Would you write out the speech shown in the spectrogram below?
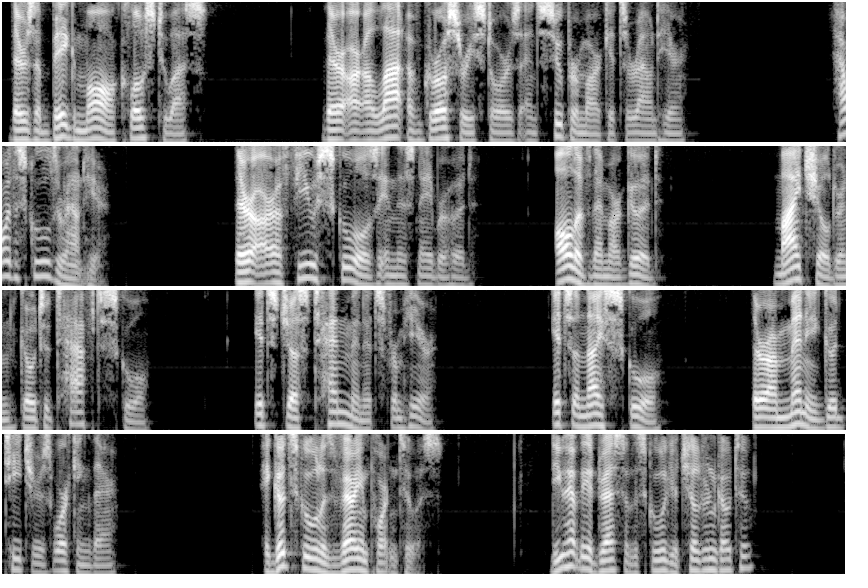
There's a big mall close to us. There are a lot of grocery stores and supermarkets around here. How are the schools around here? There are a few schools in this neighborhood. All of them are good. My children go to Taft School. It's just ten minutes from here. It's a nice school. There are many good teachers working there. A good school is very important to us. Do you have the address of the school your children go to?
